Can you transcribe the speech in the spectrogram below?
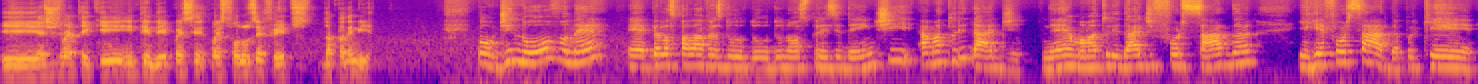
e a gente vai ter que entender quais, quais foram os efeitos da pandemia. Bom, de novo, né, é, pelas palavras do, do, do, nosso presidente, a maturidade, né, uma maturidade forçada e reforçada, porque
